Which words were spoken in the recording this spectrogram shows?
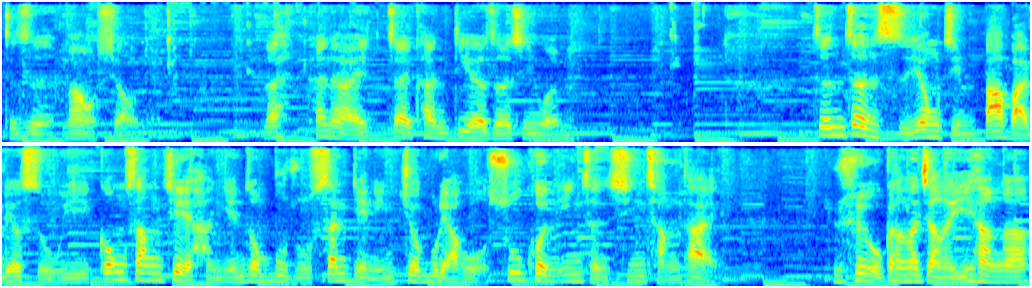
真是蛮好笑的。来看来再看第二则新闻，真正使用仅八百六十五亿，工商界很严重不足，三点零救不了火，纾困应成新常态，就是我刚刚讲的一样啊。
